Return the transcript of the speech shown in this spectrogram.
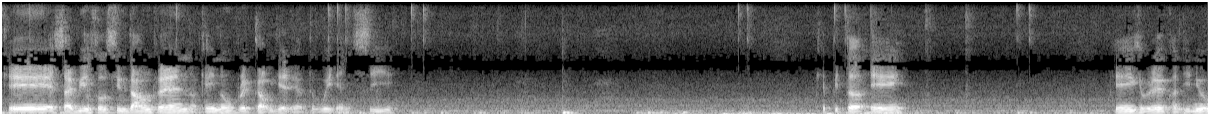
Okay, SCIB also still downtrend. Okay, no breakout yet. You have to wait and see. Capital A okay can continue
